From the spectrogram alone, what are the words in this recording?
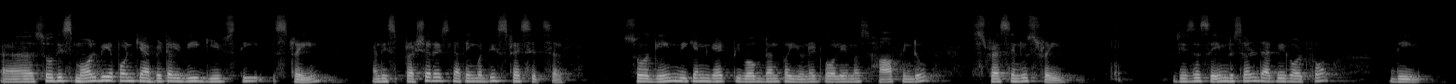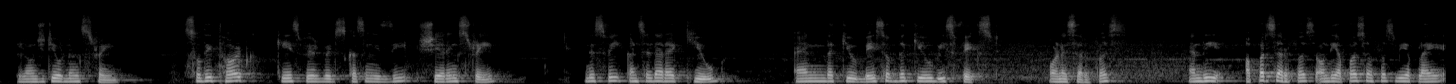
uh, so the small v upon capital V gives the strain and this pressure is nothing but the stress itself. So again we can get the work done per unit volume as half into stress into strain which is the same result that we got for the longitudinal strain. So the third case we will be discussing is the shearing strain. This we consider a cube and the cube base of the cube is fixed. On a surface and the upper surface on the upper surface we apply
